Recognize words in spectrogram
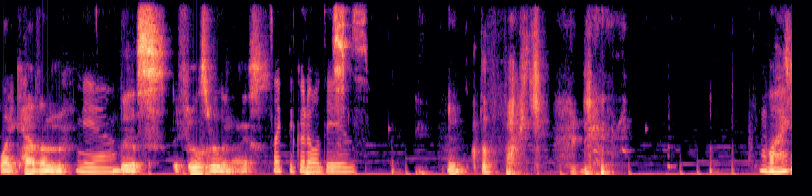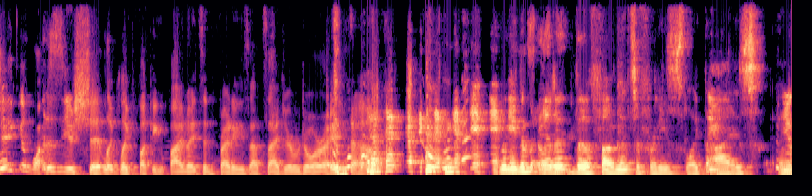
like having Yeah. this. It feels really nice. It's like the good old days. Dude, What the fuck? What? Jacob, why does your shit look like fucking Five Nights in Freddy's outside your door right now? we need to edit the Five Nights at Freddy's like the Dude, eyes and It,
